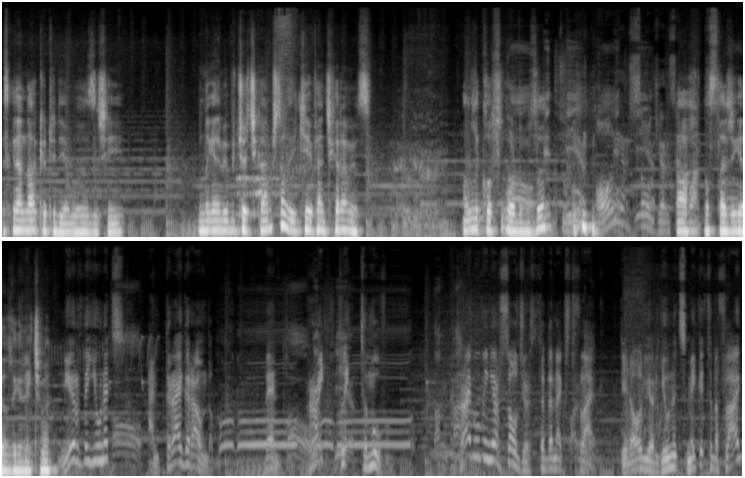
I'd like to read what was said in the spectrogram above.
Eskiden daha kötüydü ya bu hızlı şeyi. Bunda gene bir bütçe çıkarmışlar da ikiye falan çıkaramıyoruz. Aldık os- ordumuzu. All your soldiers at Ah nostalji geldi gene içime. Near the units and drag around them. Then right click to move them. Try moving your soldiers to the next flag. Did all your units make it to the flag?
